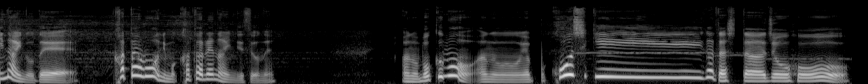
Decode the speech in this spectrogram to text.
いないので、語ろうにも語れないんですよね。あの、僕も、あのやっぱ公式が出した情報を、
